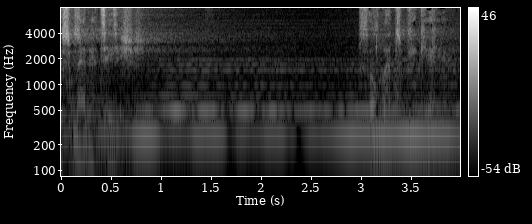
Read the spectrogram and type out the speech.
this meditation. So let's begin.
